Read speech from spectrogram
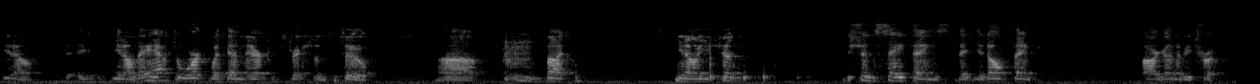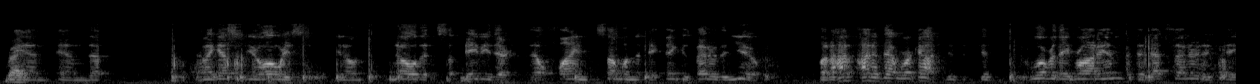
you know, you know, they have to work within their constrictions too. Uh, but you know, you shouldn't you shouldn't say things that you don't think are going to be true. Right. And and, uh, and I guess you always, you know, know that maybe they they'll find someone that they think is better than you. But how, how did that work out? Did, did whoever they brought in, did that center, did they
